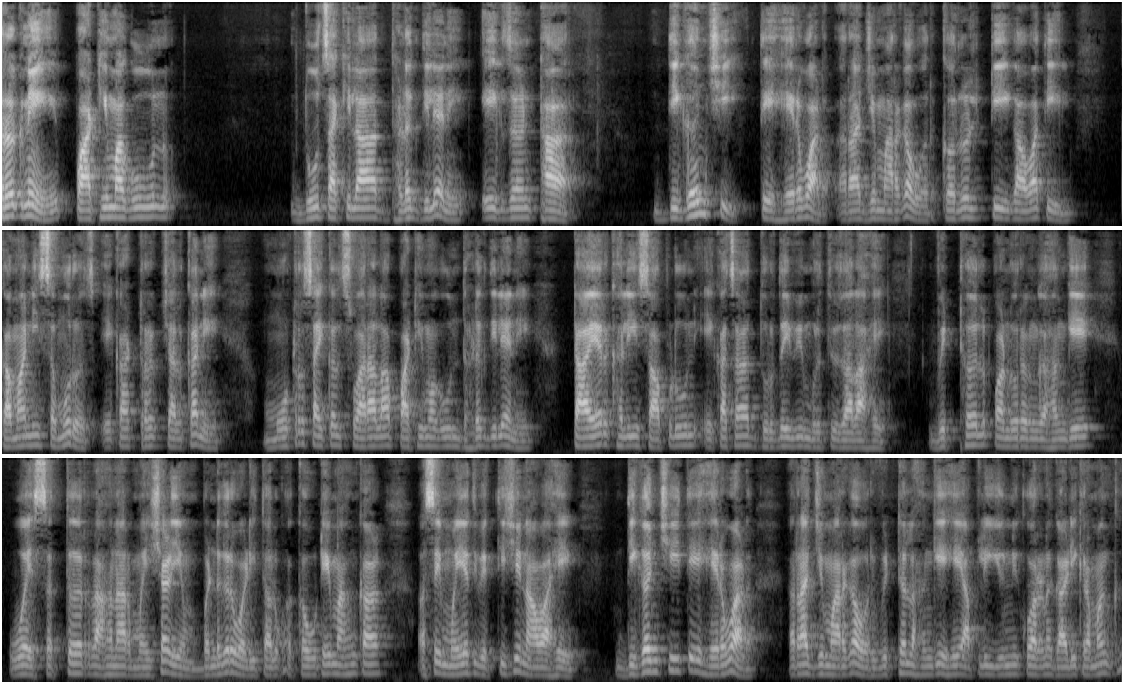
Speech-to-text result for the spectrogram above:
ट्रकने पाठीमागून दुचाकीला धडक दिल्याने एकजण ठार. दिघंची ते हेरवाड राज्यमार्गावर करोलटी गावातील कमानीसमोरच एका ट्रक चालकाने मोटरसायकल स्वाराला पाठीमागून धडक दिल्याने टायरखाली सापडून एकाचा दुर्दैवी मृत्यू झाला आहे. विठ्ठल पांडुरंग हांगे वय सत्तर राहणार म्हैशाळियम बंडगरवाडी तालुका कवठे महांकाळ असे मयत व्यक्तीचे नाव आहे. दिगंची ते हेरवाड राज्यमार्गावर विठ्ठल हांगे हे आपली युनिकॉर्न गाडी क्रमांक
